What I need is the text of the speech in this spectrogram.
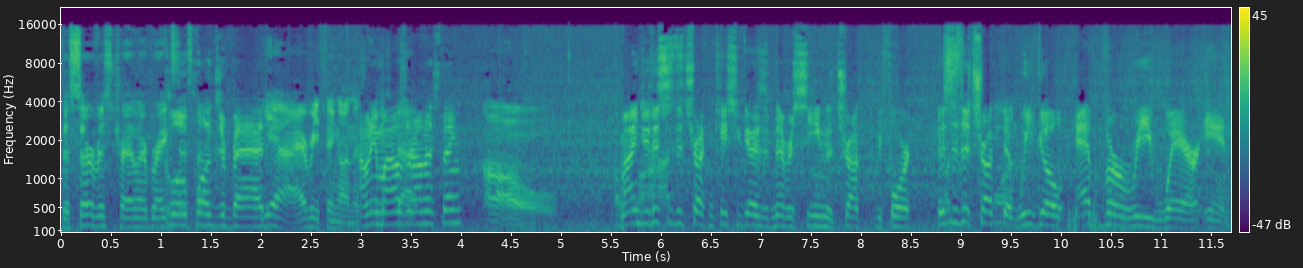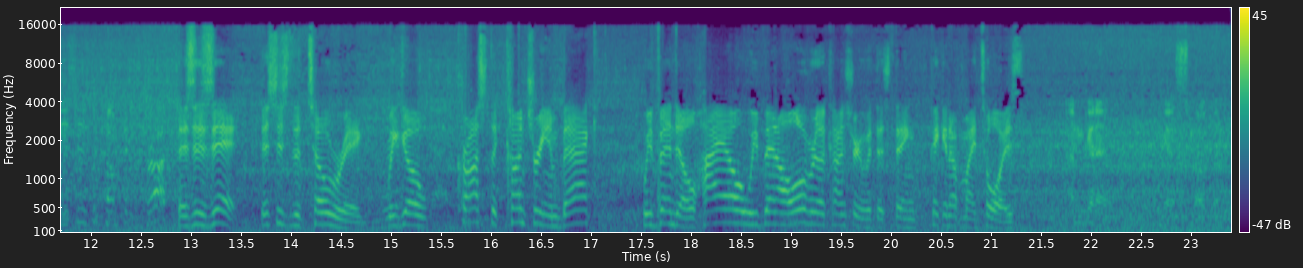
The service trailer brake Glow system. plugs are bad. Yeah, everything on this. How many miles are on this thing? Oh. Mind you, this is the truck, in case you guys have never seen the truck before, this is the truck that we go everywhere in. This is the company truck. This is it. This is the tow rig. We go across the country and back. We've been to Ohio. We've been all over the country with this thing, picking up my toys. I'm gonna, I'm gonna smoke it.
